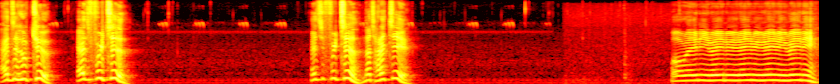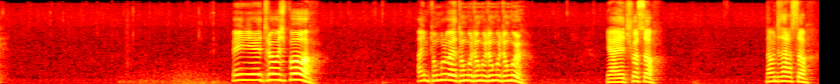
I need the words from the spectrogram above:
에즈 흡츠, 에즈 풀츠, 에즈 풀츠. 나 잘했지? 어 레이니 레이니 레이니 레이니 레이니 레이니 들어가고 싶어. 아니면 동굴 가야 돼 동굴 동굴 동굴 동굴. 야얘 죽었어. 나 혼자 살았어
